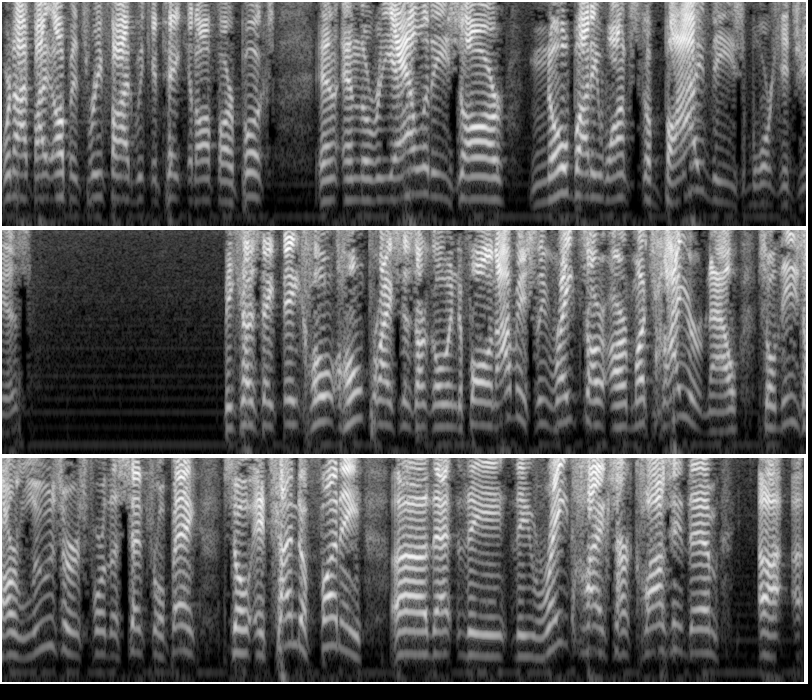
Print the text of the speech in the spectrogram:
we're not buying up; it's refined. We can take it off our books. And and the realities are nobody wants to buy these mortgages because they think home, prices are going to fall. And obviously rates are, are much higher now. So these are losers for the central bank. So it's kind of funny, uh, that the, the rate hikes are causing them, uh, uh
